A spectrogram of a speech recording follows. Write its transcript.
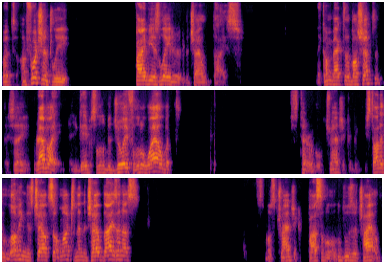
But unfortunately, five years later, the child dies. They come back to the Baal They say, Rabbi, you gave us a little bit of joy for a little while, but it's terrible, tragic. We started loving this child so much, and then the child dies on us. It's the most tragic possible. Lose a child.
